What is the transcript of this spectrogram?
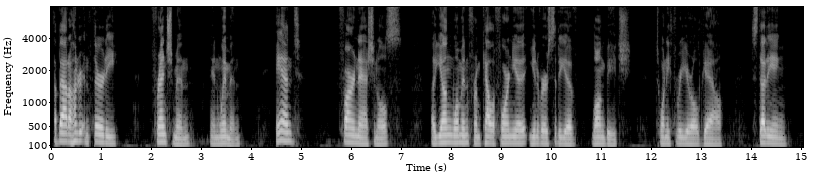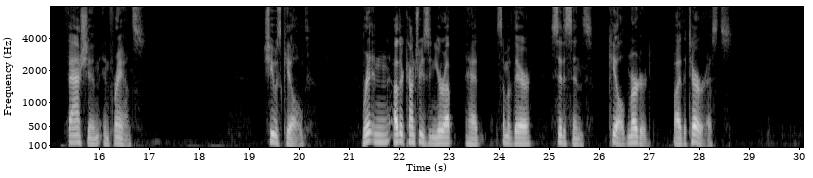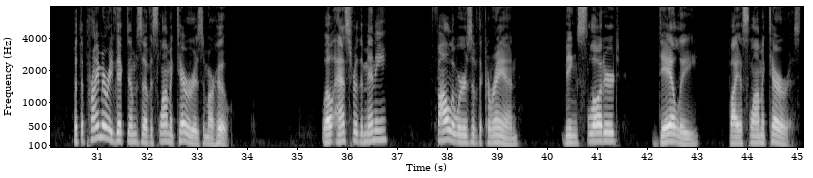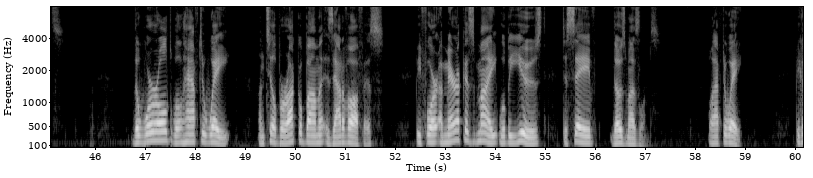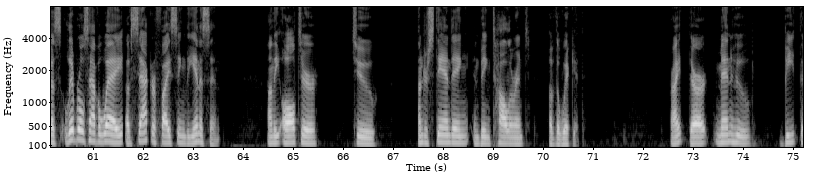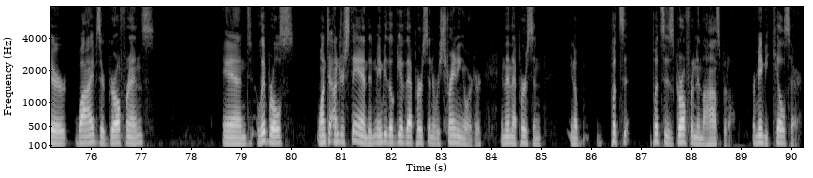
about 130 Frenchmen and women and foreign nationals, a young woman from California, University of Long Beach, 23 year old gal, studying fashion in France. She was killed. Britain, other countries in Europe had some of their citizens killed, murdered by the terrorists. But the primary victims of Islamic terrorism are who? Well, as for the many followers of the Quran being slaughtered daily by Islamic terrorists, the world will have to wait until Barack Obama is out of office before America's might will be used to save those Muslims. We'll have to wait. Because liberals have a way of sacrificing the innocent on the altar to understanding and being tolerant of the wicked. Right? There are men who beat their wives, or girlfriends, and liberals want to understand and maybe they'll give that person a restraining order and then that person, you know, puts puts his girlfriend in the hospital or maybe kills her.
